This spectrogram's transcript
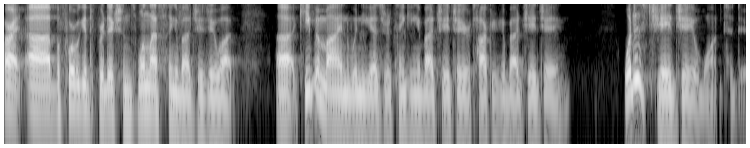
All right. Uh, before we get to predictions, one last thing about JJ Watt. Uh, keep in mind when you guys are thinking about JJ or talking about JJ, what does JJ want to do?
